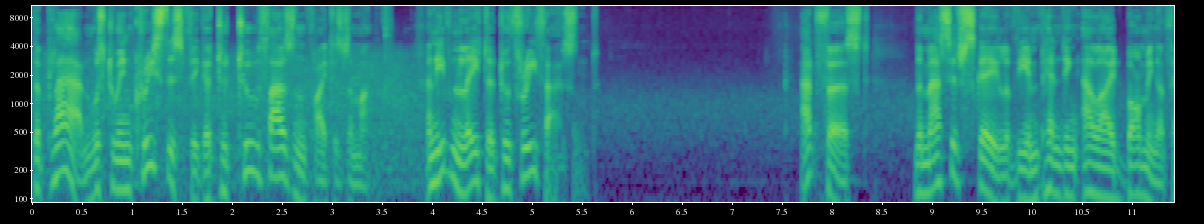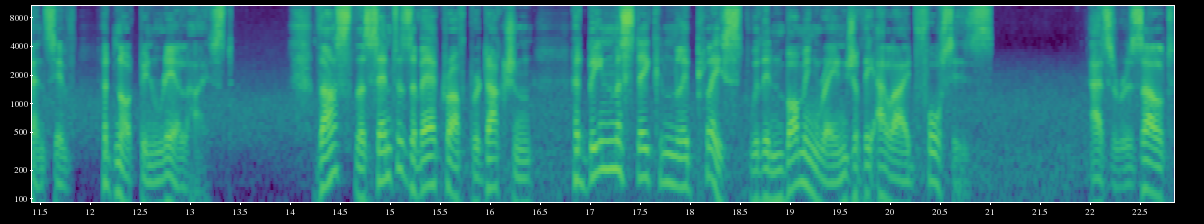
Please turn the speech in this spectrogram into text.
The plan was to increase this figure to 2,000 fighters a month, and even later to 3,000. At first, the massive scale of the impending Allied bombing offensive had not been realized. Thus, the centers of aircraft production had been mistakenly placed within bombing range of the Allied forces. As a result,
